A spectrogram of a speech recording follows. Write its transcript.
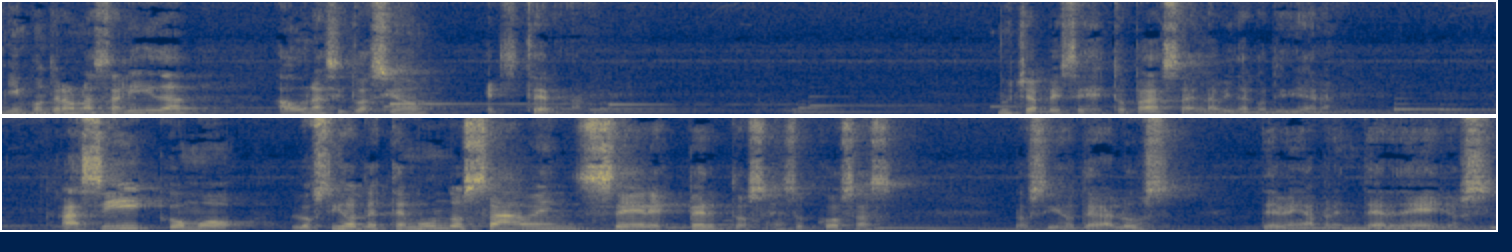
y encontrar una salida a una situación externa. Muchas veces esto pasa en la vida cotidiana. Así como los hijos de este mundo saben ser expertos en sus cosas, los hijos de la luz deben aprender de ellos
